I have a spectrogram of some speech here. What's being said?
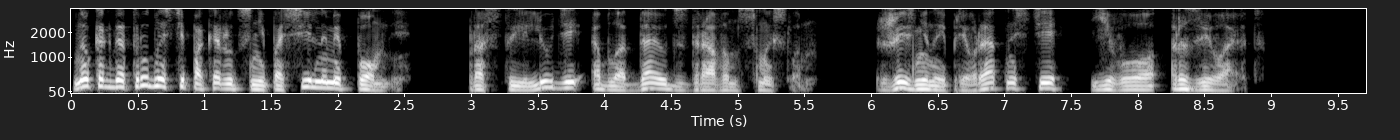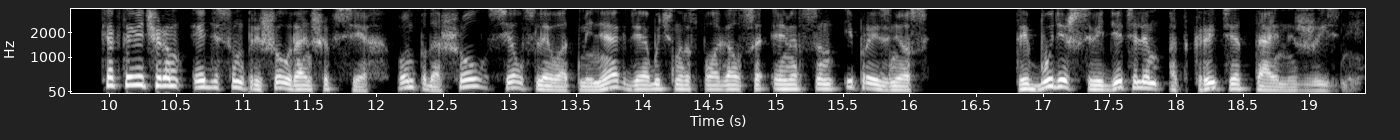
Но когда трудности покажутся непосильными, помни, простые люди обладают здравым смыслом. Жизненные превратности его развивают. Как-то вечером Эдисон пришел раньше всех. Он подошел, сел слева от меня, где обычно располагался Эмерсон, и произнес «Ты будешь свидетелем открытия тайны жизни.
